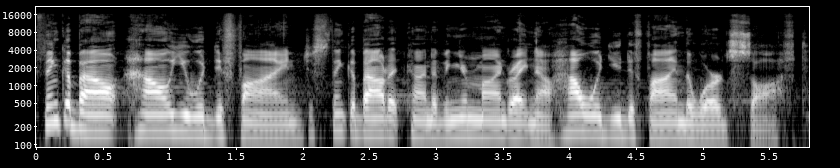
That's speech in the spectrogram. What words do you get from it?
Think about how you would define, just think about it kind of in your mind right now. How would you define the word soft?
